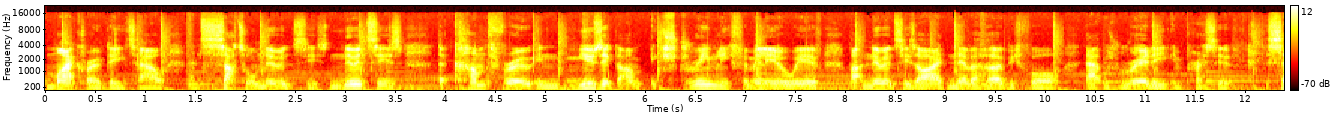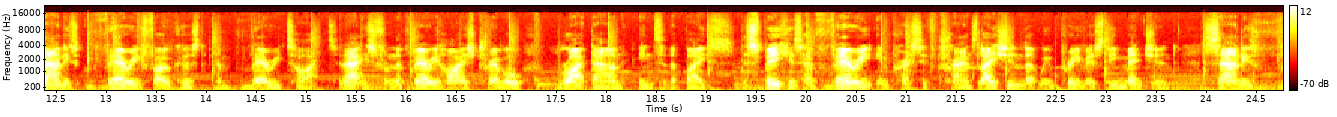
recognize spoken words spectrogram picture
micro detail and subtle nuances. Nuances that come through in music that I'm extremely familiar with, but nuances I had never heard before. That was really impressive. The sound is very focused and very tight. And that is from the very highest treble right down into the bass. The speakers have very impressive translation that we previously mentioned. Sound is very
